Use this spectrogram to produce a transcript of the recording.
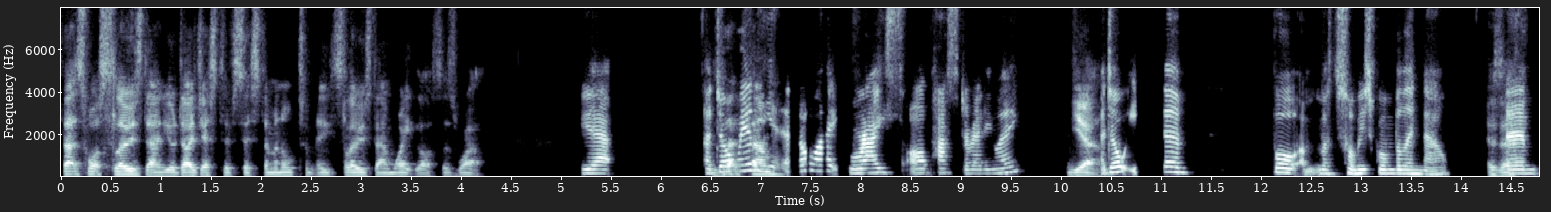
that's what slows down your digestive system and ultimately slows down weight loss as well. yeah. I Does don't really sound- I don't like rice or pasta anyway. Yeah, I don't eat them. But my tummy's grumbling now. is it? Um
